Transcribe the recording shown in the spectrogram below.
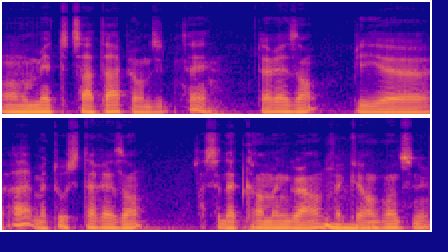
on met tout ça à table, puis on dit, Tiens, t'as raison. Puis, euh, ah, mais toi aussi, t'as raison. Ça, c'est notre common ground, fait qu'on continue.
